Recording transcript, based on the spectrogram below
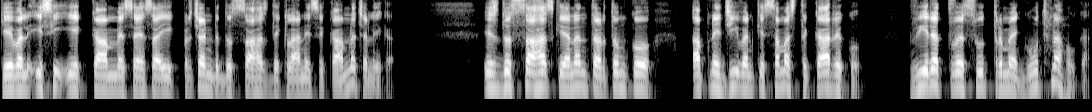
केवल इसी एक काम में सहसा एक प्रचंड दुस्साहस दिखलाने से काम न चलेगा। इस दुस्साहस के अनंतर तुमको अपने जीवन के समस्त कार्य को वीरत्व सूत्र में गूंथना होगा।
